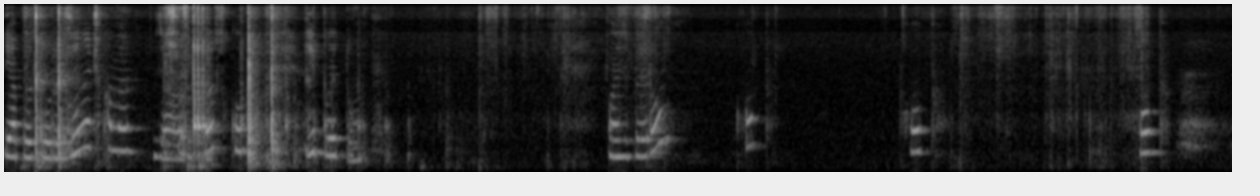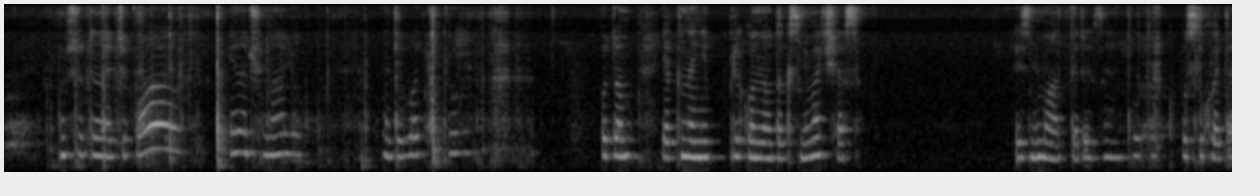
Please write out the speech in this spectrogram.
Я плету резиночками, взяла розчоску і плету. Ось беру, хоп, хоп, хоп. Ось сюди надіваю і починаю надівати тут. Потім, як на ній прикольно так знімати зараз. Знімати резинку. Так, послухайте.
